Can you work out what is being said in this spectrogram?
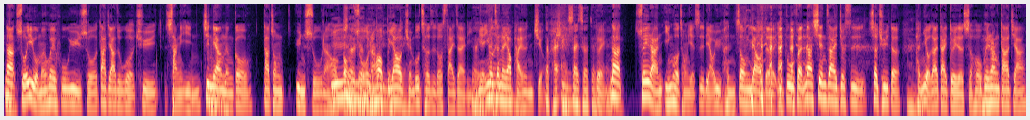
那所以我们会呼吁说，大家如果去赏萤，尽量能够。大众运输，然后工作，然后不要全部车子都塞在里面，因为真的要排很久。要排塞车，对。对，那虽然萤火虫也是疗愈很重要的一部分，那现在就是社区的朋友在带队的时候，会让大家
